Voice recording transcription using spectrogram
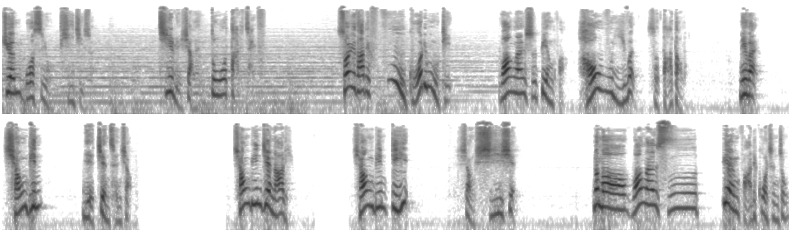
绢帛是用皮计算，积累下来多大的财富？所以他的复国的目的，王安石变法毫无疑问是达到了。另外，强兵也见成效。强兵见哪里？强兵第一，向西线。那么，王安石变法的过程中，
